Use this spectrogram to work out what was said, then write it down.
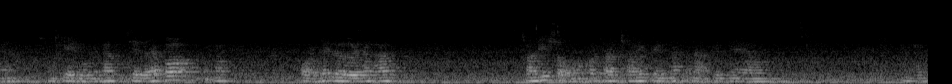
นะสังเกตดูนะครับ เสร็จแล้วก็นะครับปล่อยได้เลยนะครับชั้นที่สองก็จะใช้เป็นลักษณะเป็นแนวนะครับ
